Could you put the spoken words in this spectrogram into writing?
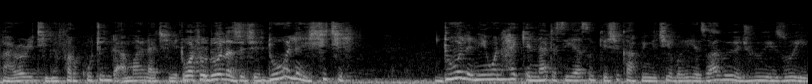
priority na farko tun da amana ce. Wato dole su ce? Dole shi ce. Dole ne wani haƙƙin nata sai ya sauke shi kafin ya ce bari ya zagayo ya juyo ya zo ya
